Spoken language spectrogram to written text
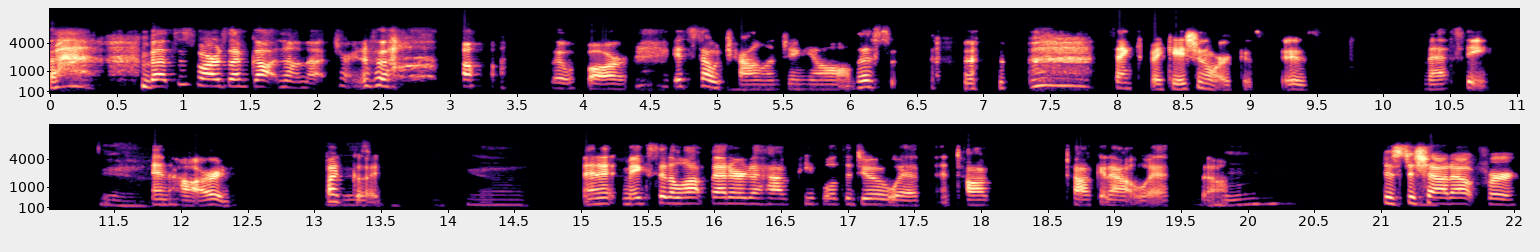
mm-hmm. that's as far as I've gotten on that train of thought so far. It's so challenging, y'all. This sanctification work is is messy yeah. and hard, but good. Yeah and it makes it a lot better to have people to do it with and talk talk it out with so mm-hmm. just a shout out for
